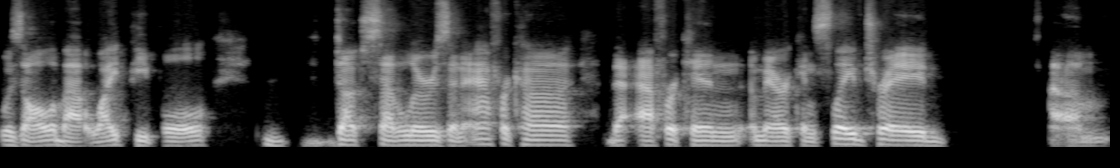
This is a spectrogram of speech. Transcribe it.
was all about white people dutch settlers in africa the african american slave trade um,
